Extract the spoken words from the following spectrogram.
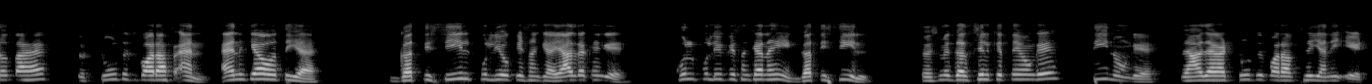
होता है। तो two two power of N N क्या होती है? गतिशील पुलियों की संख्या, याद रखेंगे। कुल पुलियों की संख्या नहीं, गतिशील। तो इसमें गतिशील कितने होंगे? तीन होंगे। तो यहाँ जाएगा two two power of three यानी एट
